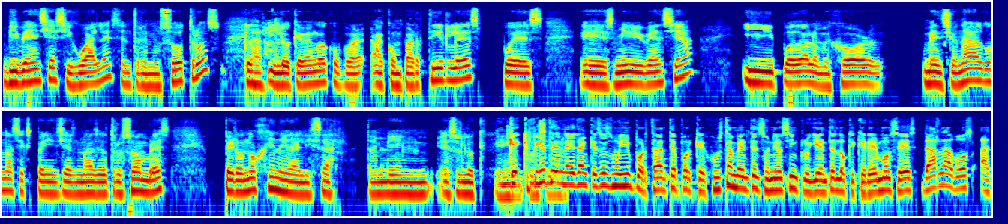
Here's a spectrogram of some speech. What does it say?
vivencias iguales entre nosotros claro. y lo que vengo a, a compartirles pues es mi vivencia y puedo a lo mejor mencionar algunas experiencias más de otros hombres, pero no generalizar. También eso es lo que... que, fíjate, Neidan, que eso es muy importante porque justamente en Sonidos Incluyentes lo que queremos es dar la voz a,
